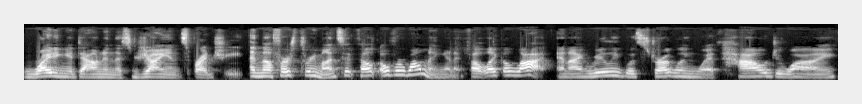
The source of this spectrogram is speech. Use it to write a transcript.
writing it down in this giant spreadsheet. And the first 3 months it felt overwhelming and it felt like a lot. And i really was struggling with how do i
